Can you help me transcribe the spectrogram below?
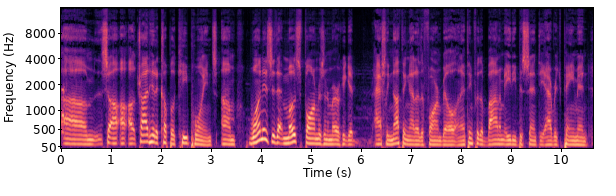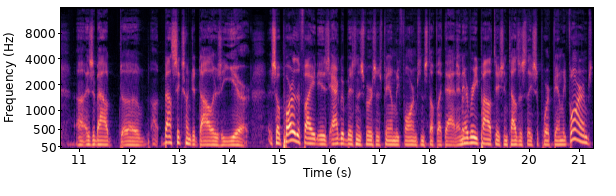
um, so I'll, I'll try to hit a couple of key points. Um, one is that most farmers in America get actually nothing out of the farm bill, and I think for the bottom eighty percent, the average payment uh, is about uh, about six hundred dollars a year. So part of the fight is agribusiness versus family farms and stuff like that. And every politician tells us they support family farms,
